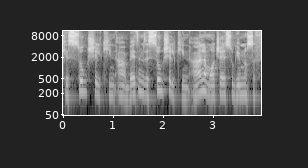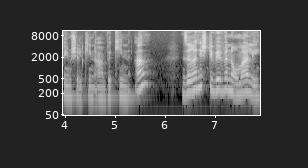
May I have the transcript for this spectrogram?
כסוג של קנאה. בעצם זה סוג של קנאה, למרות שיש סוגים נוספים של קנאה. וקנאה זה רגש טבעי ונורמלי,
